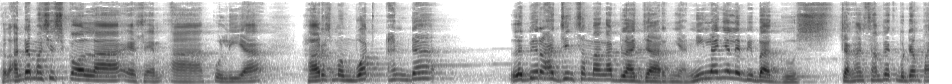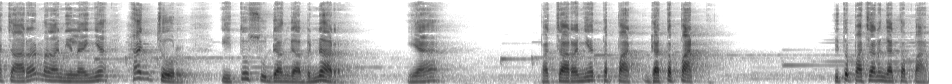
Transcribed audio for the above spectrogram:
Kalau Anda masih sekolah, SMA, kuliah, harus membuat Anda lebih rajin semangat belajarnya, nilainya lebih bagus. Jangan sampai kemudian pacaran malah nilainya hancur. Itu sudah nggak benar. Ya, pacarannya tepat, nggak tepat. Itu pacaran nggak tepat.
